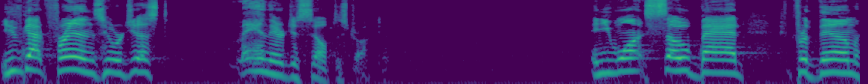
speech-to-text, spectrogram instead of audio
You've got friends who are just, man, they're just self destructive. And you want so bad for them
